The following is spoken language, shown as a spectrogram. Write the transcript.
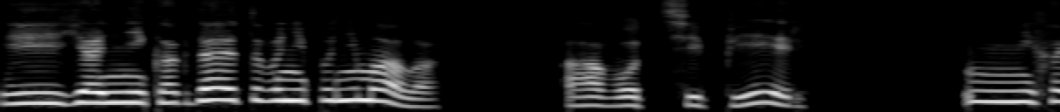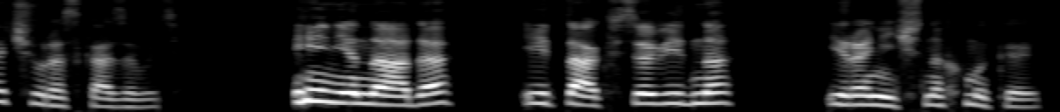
И я никогда этого не понимала. А вот теперь... Не хочу рассказывать. И не надо, и так все видно, иронично хмыкает.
